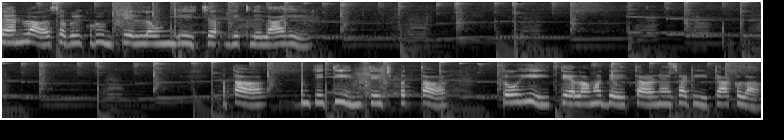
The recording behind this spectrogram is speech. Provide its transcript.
पॅनला सगळीकडून तेल लावून घ्यायचं घेतलेलं आहे. आता ते तीन तेजपत्ता तोही तेलामध्ये तळण्यासाठी टाकला.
